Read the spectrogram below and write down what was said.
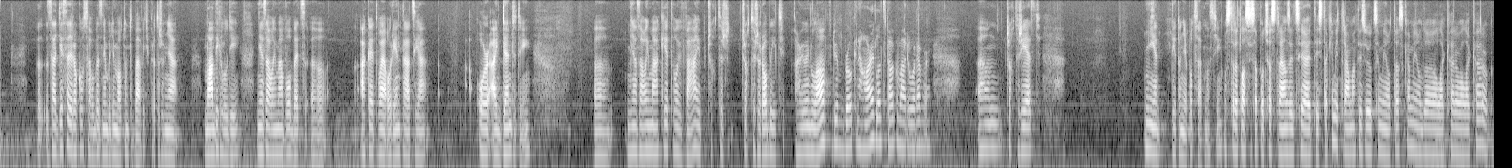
za 10 rokov sa vôbec nebudeme o tomto baviť, pretože mňa, mladých ľudí, nezaujíma vôbec, e, aká je tvoja orientácia or identity. E, mňa zaujíma, aký je tvoj vibe, čo chceš, čo chceš robiť. Are you in love? Do you have a broken heart? Let's talk about it, whatever. Um, čo chceš jesť? Nie tieto nepodstatnosti. Stretla si sa počas tranzície aj ty s takými traumatizujúcimi otázkami od eh, lekárov a lekárok?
